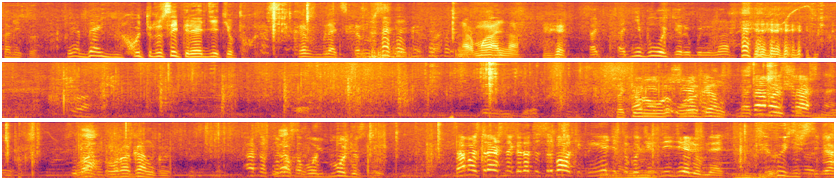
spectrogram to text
пиво. Текстолиту. Дай хоть трусы переодеть, ёпта. Скажу, блядь, скажу. Нормально. Од- Одни блогеры были, на. Шатер ура- ураган. Самое страшное. Ура- Ураган, говорит. А то, что Леха блог- блогерствует. Самое страшное, когда ты с рыбалки приедешь такой через неделю, блядь. Ты увидишь себя.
